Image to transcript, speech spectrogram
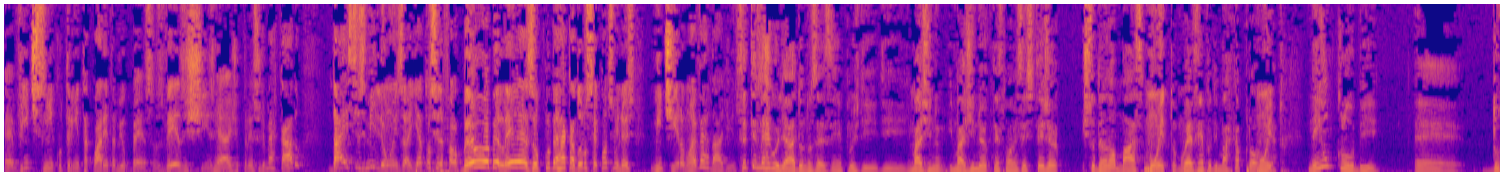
é, 25, 30, 40 mil peças vezes X reais de preço de mercado, dá esses milhões aí. A torcida fala, "Bê, beleza, o clube arrecadou não sei quantos milhões. Mentira, não é verdade isso. Você tem mergulhado nos exemplos de. de- imagino, imagino eu que nesse momento você esteja estudando ao máximo Muito, o muito. exemplo de marca própria. Muito. Nenhum clube é, do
